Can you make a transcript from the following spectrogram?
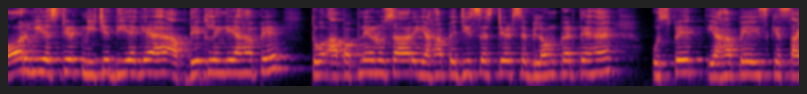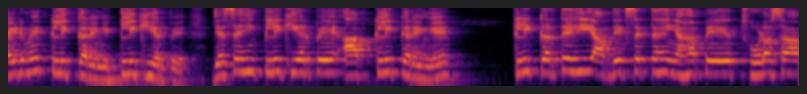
और भी स्टेट नीचे दिया गया है, आप देख लेंगे यहाँ पे तो आप अपने अनुसार यहाँ पे जिस स्टेट से बिलोंग करते हैं, उस पर यहाँ पे इसके साइड में क्लिक करेंगे क्लिक हियर पे। जैसे ही क्लिक हीयर पे आप क्लिक करेंगे क्लिक करते ही आप देख सकते हैं यहाँ पे थोड़ा सा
